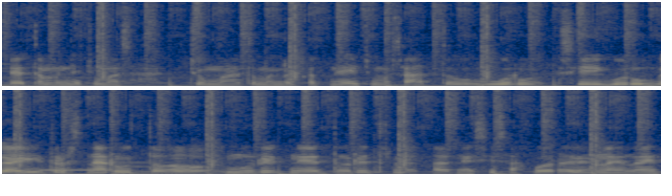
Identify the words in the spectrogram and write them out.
ya temennya cuma cuma teman dekatnya ya cuma satu guru si guru Gai terus Naruto muridnya murid terdekatnya si Sakura dan lain-lain.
